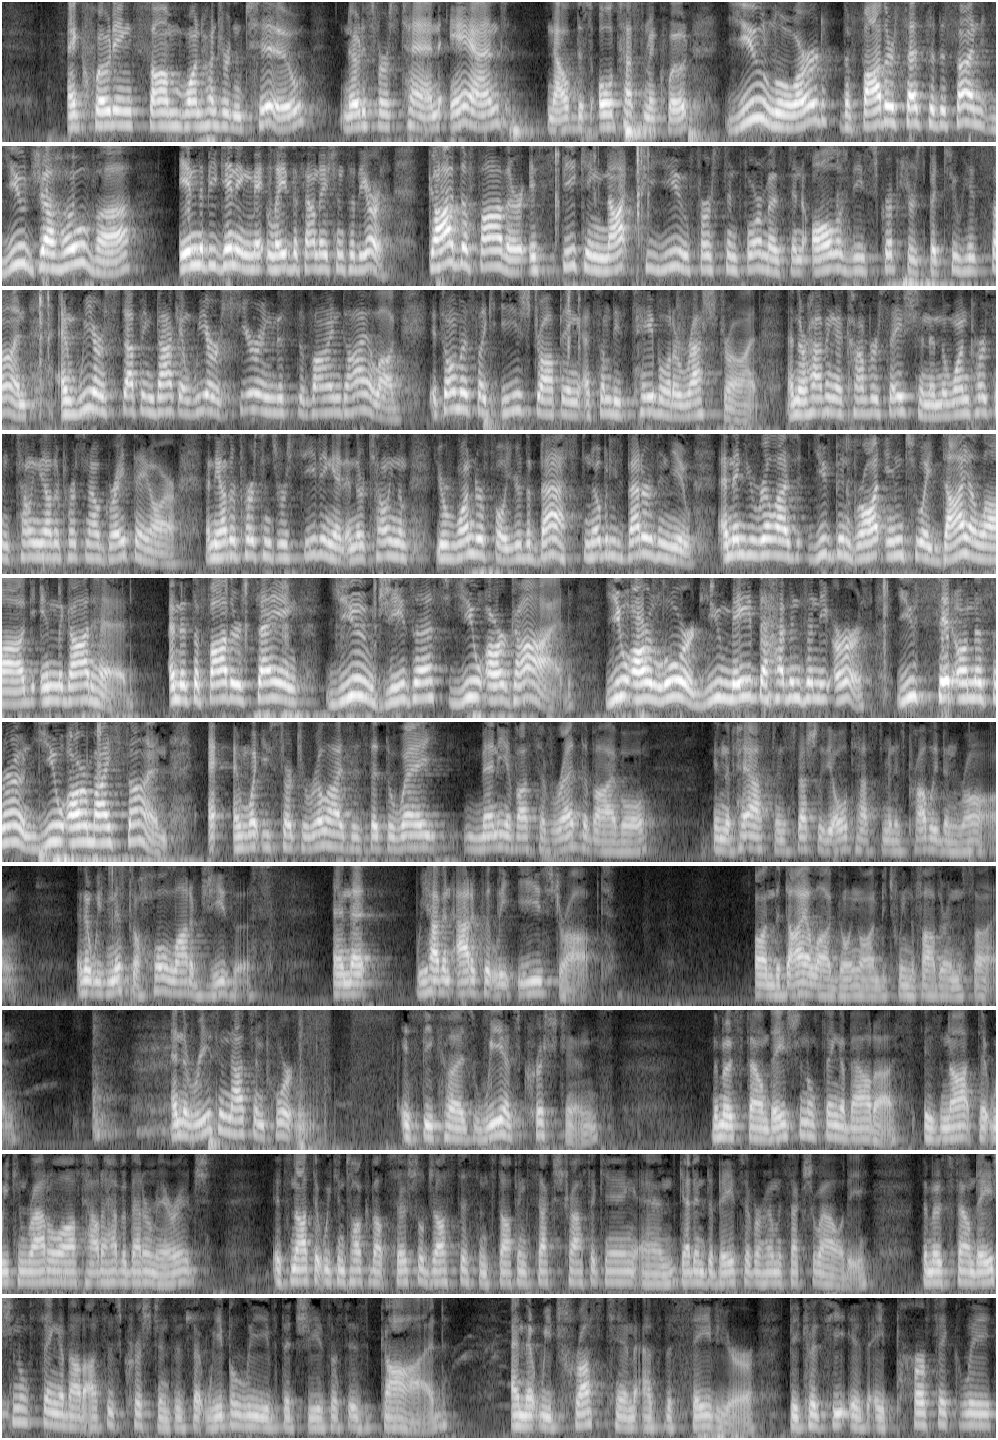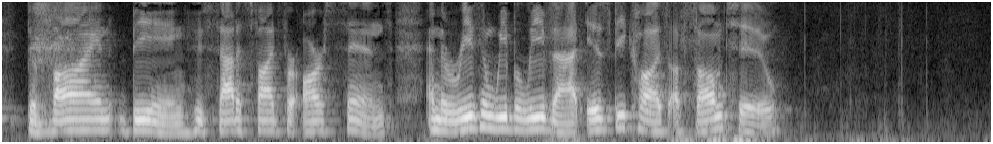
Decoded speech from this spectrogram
And quoting Psalm 102, notice verse 10, and now this Old Testament quote, You, Lord, the Father says to the Son, You, Jehovah, in the beginning laid the foundations of the earth. God the Father is speaking not to you first and foremost in all of these scriptures, but to his Son. And we are stepping back and we are hearing this divine dialogue. It's almost like eavesdropping at somebody's table at a restaurant. And they're having a conversation, and the one person's telling the other person how great they are. And the other person's receiving it, and they're telling them, You're wonderful, you're the best, nobody's better than you. And then you realize you've been brought into a dialogue in the Godhead and that the Father's saying, You, Jesus, you are God. You are Lord. You made the heavens and the earth. You sit on the throne. You are my Son. And what you start to realize is that the way many of us have read the Bible in the past, and especially the Old Testament, has probably been wrong. And that we've missed a whole lot of Jesus. And that we haven't adequately eavesdropped on the dialogue going on between the Father and the Son. And the reason that's important is because we as Christians, the most foundational thing about us is not that we can rattle off how to have a better marriage. It's not that we can talk about social justice and stopping sex trafficking and get in debates over homosexuality. The most foundational thing about us as Christians is that we believe that Jesus is God and that we trust him as the Savior because he is a perfectly divine being who's satisfied for our sins. And the reason we believe that is because of Psalm 2,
